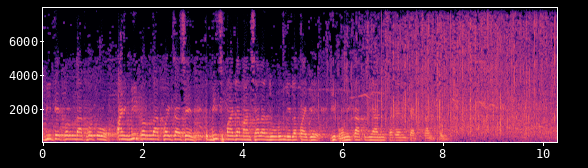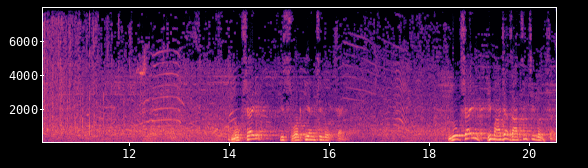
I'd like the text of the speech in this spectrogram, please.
मी ते करून दाखवतो आणि मी करून दाखवायचं असेल तर मीच माझ्या माणसाला निवडून दिलं पाहिजे. ही भूमिका तुम्ही आम्ही सगळ्यांनी त्या ठिकाणी ठेवली. लोकशाही ही स्वकीयांची लोकशाही. लोकशाही ही माझ्या जातीची लोकशाही.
